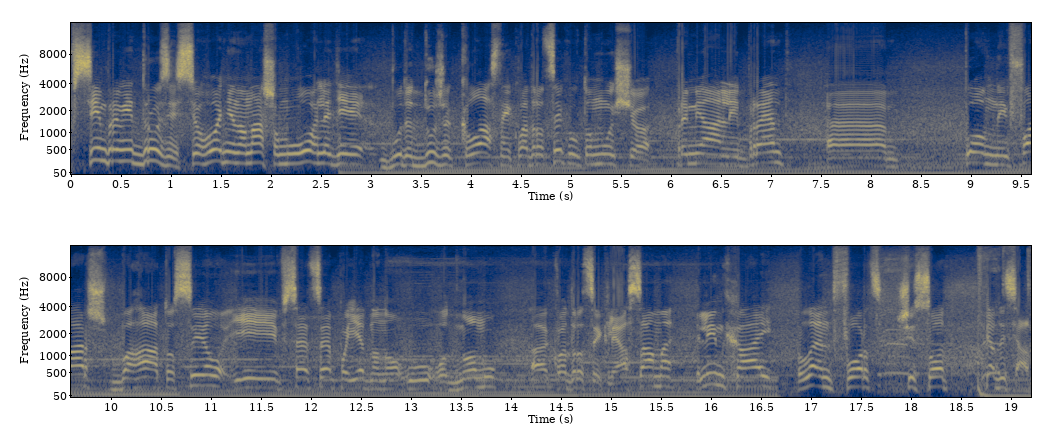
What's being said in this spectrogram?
Всім привіт, друзі! Сьогодні на нашому огляді буде дуже класний квадроцикл, тому що преміальний бренд, е, повний фарш, багато сил, і все це поєднано у одному е, квадроциклі. А саме Linhai Land Force 650.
